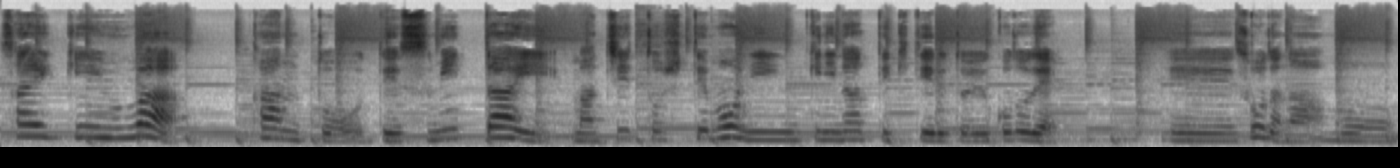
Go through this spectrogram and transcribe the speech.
最近は関東で住みたい街としても人気になってきているということで、えー、そうだな、もう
